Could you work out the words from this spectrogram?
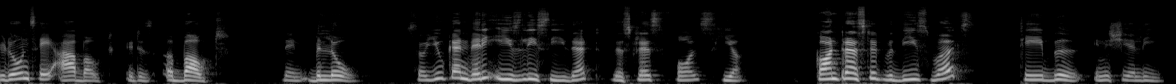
you don't say about, it is about. Then below. So, you can very easily see that the stress falls here. Contrast it with these words, table initially,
